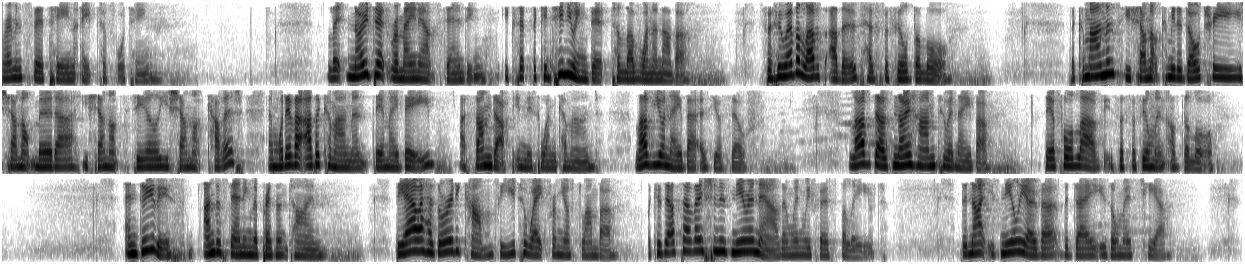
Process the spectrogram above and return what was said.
Romans 13, 8 to 14. Let no debt remain outstanding except the continuing debt to love one another. For whoever loves others has fulfilled the law. The commandments, you shall not commit adultery, you shall not murder, you shall not steal, you shall not covet, and whatever other commandment there may be, are summed up in this one command. Love your neighbour as yourself. Love does no harm to a neighbour. Therefore love is the fulfilment of the law. And do this, understanding the present time. The hour has already come for you to wake from your slumber, because our salvation is nearer now than when we first believed. The night is nearly over, the day is almost here.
